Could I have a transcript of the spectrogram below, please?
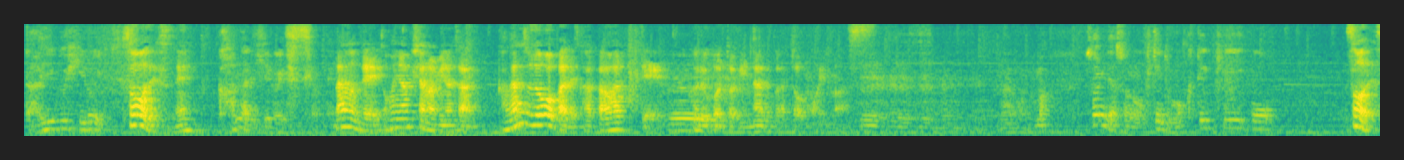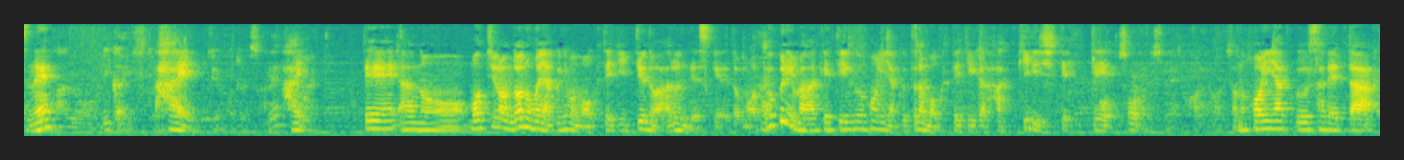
だいぶ広いですね。そうですね。かなり広いですよね。なので翻訳者の皆さん必ずどこかで関わってくることになるかと思います。なるほど。まあそういう意味ではそのきちんと目的をそうですね。あの理解してはい。ということですかね。はい、はいであのもちろんどの翻訳にも目的っていうのはあるんですけれども、はい、特にマーケティング翻訳というのは目的がはっきりしていてそうなんですね、はいはい、その翻訳された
